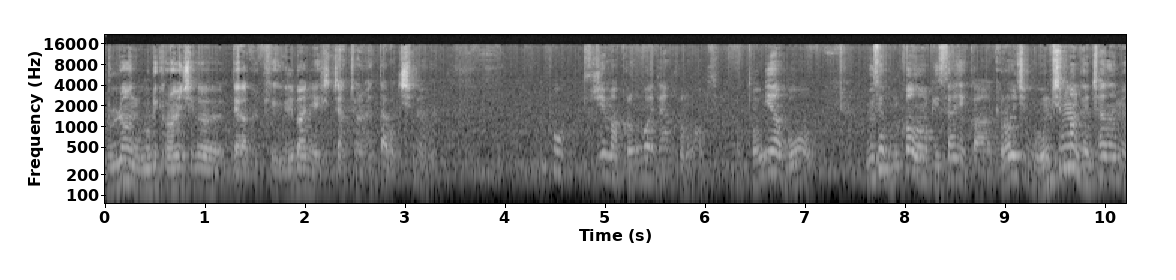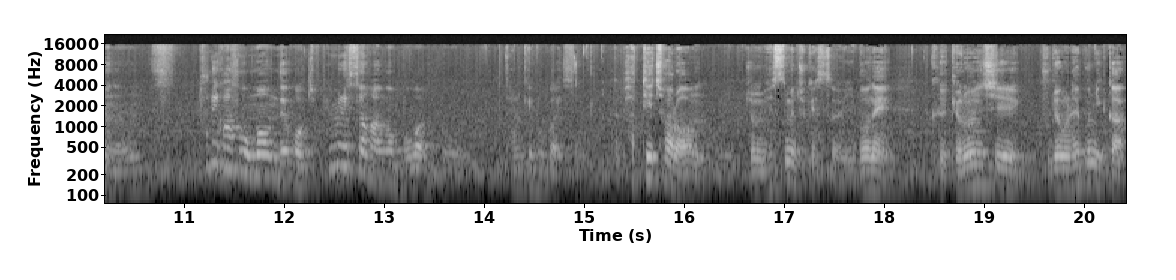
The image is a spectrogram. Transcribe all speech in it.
물론 우리 결혼식을 내가 그렇게 일반 예식장처럼 했다고 치면은 뭐 굳이 막 그런 거에 대한 그런 거 없어. 돈이야 뭐. 요새 물가 너무 비싸니까 결혼식 뭐 음식만 괜찮으면은 둘이 가서 5만 원 내고 어차피 패밀리스랑 가는 거 뭐가 뭐 다른 게 뭐가 있어. 파티처럼 좀 했으면 좋겠어요. 이번에 그 결혼식 구경을 해보니까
